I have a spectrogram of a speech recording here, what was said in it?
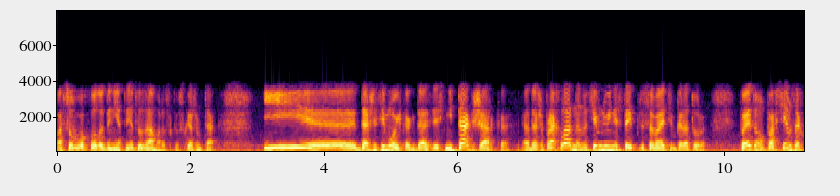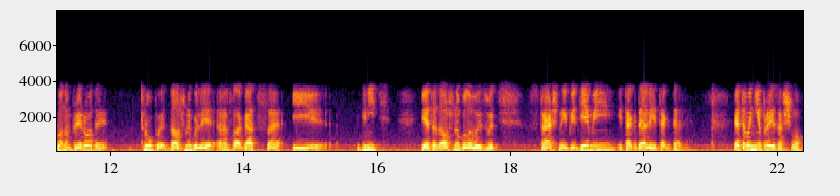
особого холода нет, нету заморозков, скажем так. И э, даже зимой, когда здесь не так жарко, а даже прохладно, но тем не менее стоит плюсовая температура. Поэтому по всем законам природы трупы должны были разлагаться и гнить. И это должно было вызвать страшные эпидемии и так далее, и так далее. Этого не произошло.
